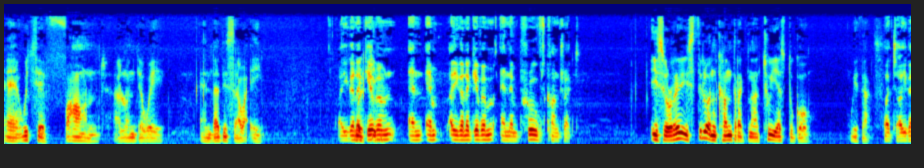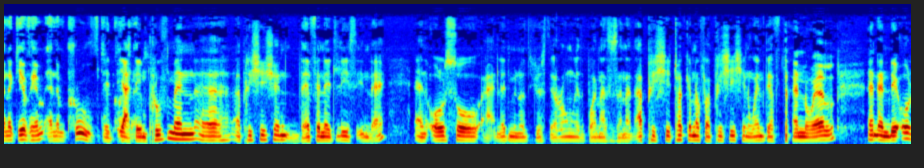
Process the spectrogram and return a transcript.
uh, which they've found along the way. And that is our aim. Are you going to give him an? Are you going to give him an improved contract? He's already still on contract now. Two years to go with us. But are you going to give him an improved? It, yeah, the improvement uh, appreciation definitely is in there, and also uh, let me not use the wrong word bonuses and that appreciate. Talking of appreciation when they've done well. And then they all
